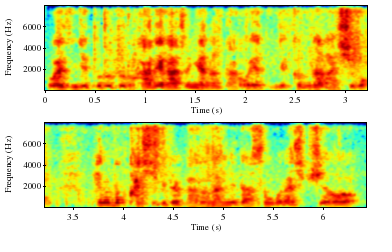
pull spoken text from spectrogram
오해든지 두루두루 간의 가정에는 다 오해든지 건강하시고 행복하시기를 바랍니다. 성불하십시오.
